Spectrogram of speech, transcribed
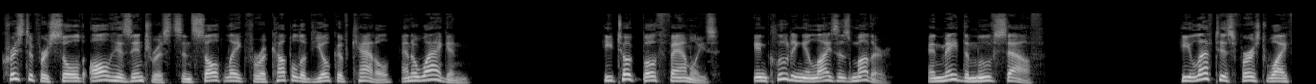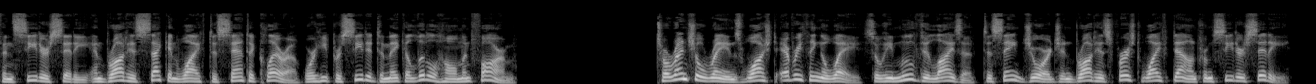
Christopher sold all his interests in Salt Lake for a couple of yoke of cattle and a wagon. He took both families, including Eliza's mother, and made the move south. He left his first wife in Cedar City and brought his second wife to Santa Clara, where he proceeded to make a little home and farm. Torrential rains washed everything away, so he moved Eliza to St. George and brought his first wife down from Cedar City.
